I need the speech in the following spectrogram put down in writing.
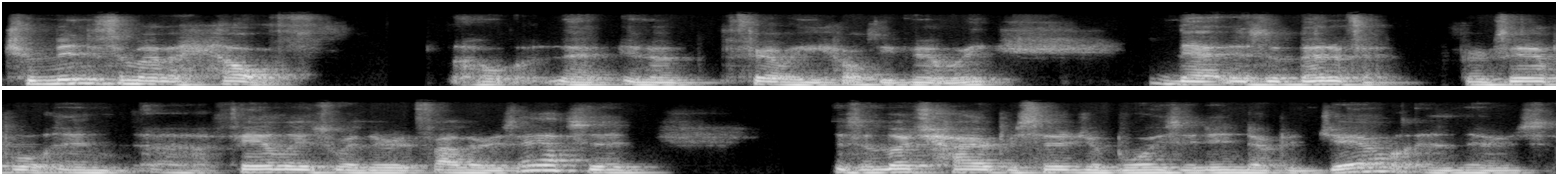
tremendous amount of health that in a fairly healthy family that is a benefit. For example, in uh, families where their father is absent, there's a much higher percentage of boys that end up in jail, and there's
